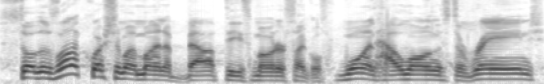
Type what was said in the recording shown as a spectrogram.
So there's a lot of question in my mind about these motorcycles. One, how long is the range?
